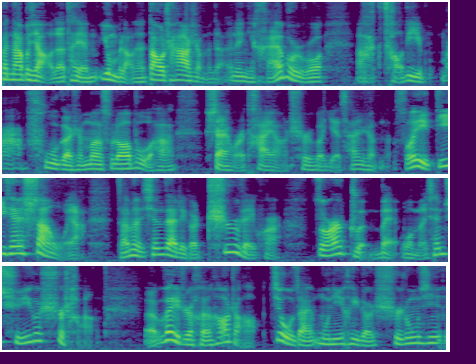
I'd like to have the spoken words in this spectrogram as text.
半大不小的，他也用不了那刀叉什么的，那你还不如啊，草地妈铺个什么塑料布哈，晒会儿太阳，吃个野餐什么的。所以第一天上午呀，咱们先在这个吃这块做点准备。我们先去一个市场，呃，位置很好找，就在慕尼黑的市中心。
